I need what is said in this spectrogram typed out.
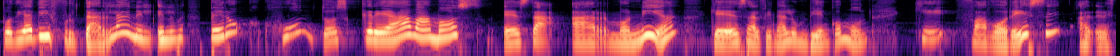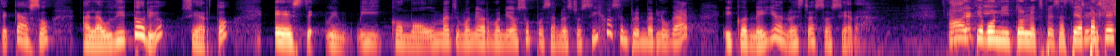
podía disfrutarla en el, pero juntos creábamos esta armonía que es al final un bien común que favorece, en este caso, al auditorio, ¿cierto? Este, y, como un matrimonio armonioso, pues a nuestros hijos en primer lugar y con ello a nuestra sociedad. Ay, qué bonito lo expresaste. Aparte,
